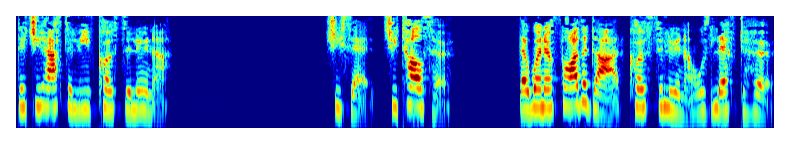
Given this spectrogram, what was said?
did she have to leave Costa Luna? She said, she tells her that when her father died, Costa Luna was left to her.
